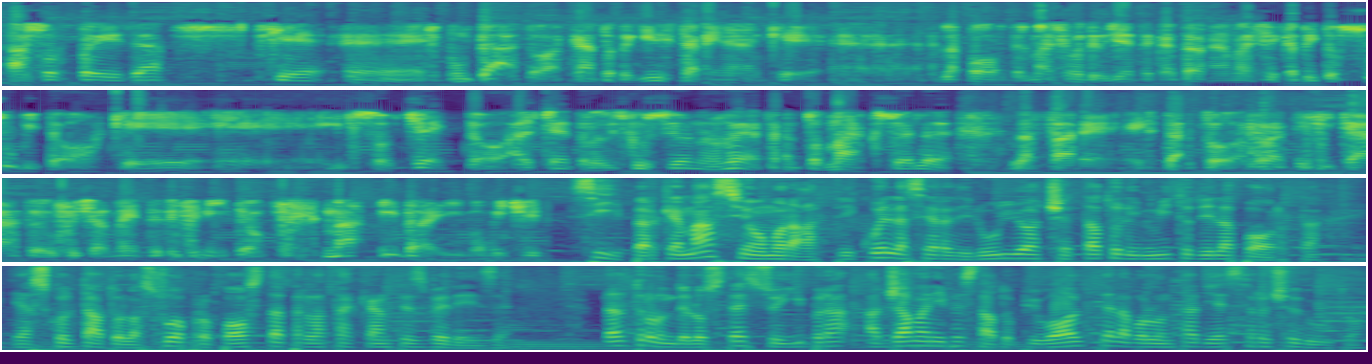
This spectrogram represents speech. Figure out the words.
a sorpresa si è eh, spuntato accanto a Beghiristein anche eh, la porta, il massimo dirigente catalano, e si è capito subito che eh, il soggetto al centro della discussione non era tanto Maxwell, l'affare è stato ratificato e ufficialmente definito, ma Ibrahimovic. Sì, perché Massimo Moratti quella sera di luglio ha accettato l'invito di Laporta e ha ascoltato la sua proposta per l'attaccante svedese. D'altronde lo stesso Ibra ha già manifestato più volte la volontà di essere ceduto.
